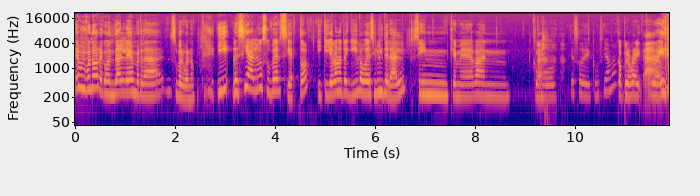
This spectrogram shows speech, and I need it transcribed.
Es muy bueno recomendarle, en verdad, súper bueno. Y decía algo súper cierto, y que yo lo anoté aquí, lo voy a decir literal, sin que me hagan como eso de, ¿cómo se llama? Copyright. Ah. Copyright.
